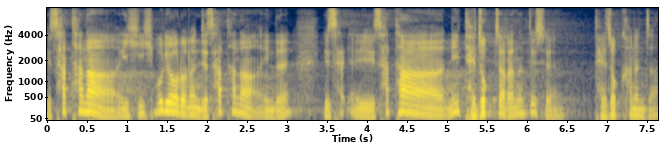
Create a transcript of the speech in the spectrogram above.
이 히브리어로는 이제 사타나인데 이, 사, 이 사탄이 대적자라는 뜻이에요. 대적하는 자.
